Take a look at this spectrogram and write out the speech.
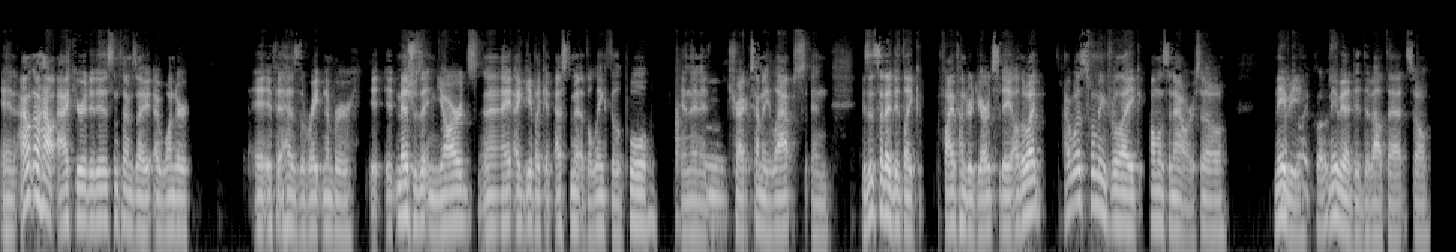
And I don't know how accurate it is. Sometimes I, I wonder if it has the right number. It, it measures it in yards, and I, I, gave like an estimate of the length of the pool, and then it mm. tracks how many laps. And because it said I did like 500 yards today, although I I was swimming for like almost an hour, so maybe maybe I did about that. So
